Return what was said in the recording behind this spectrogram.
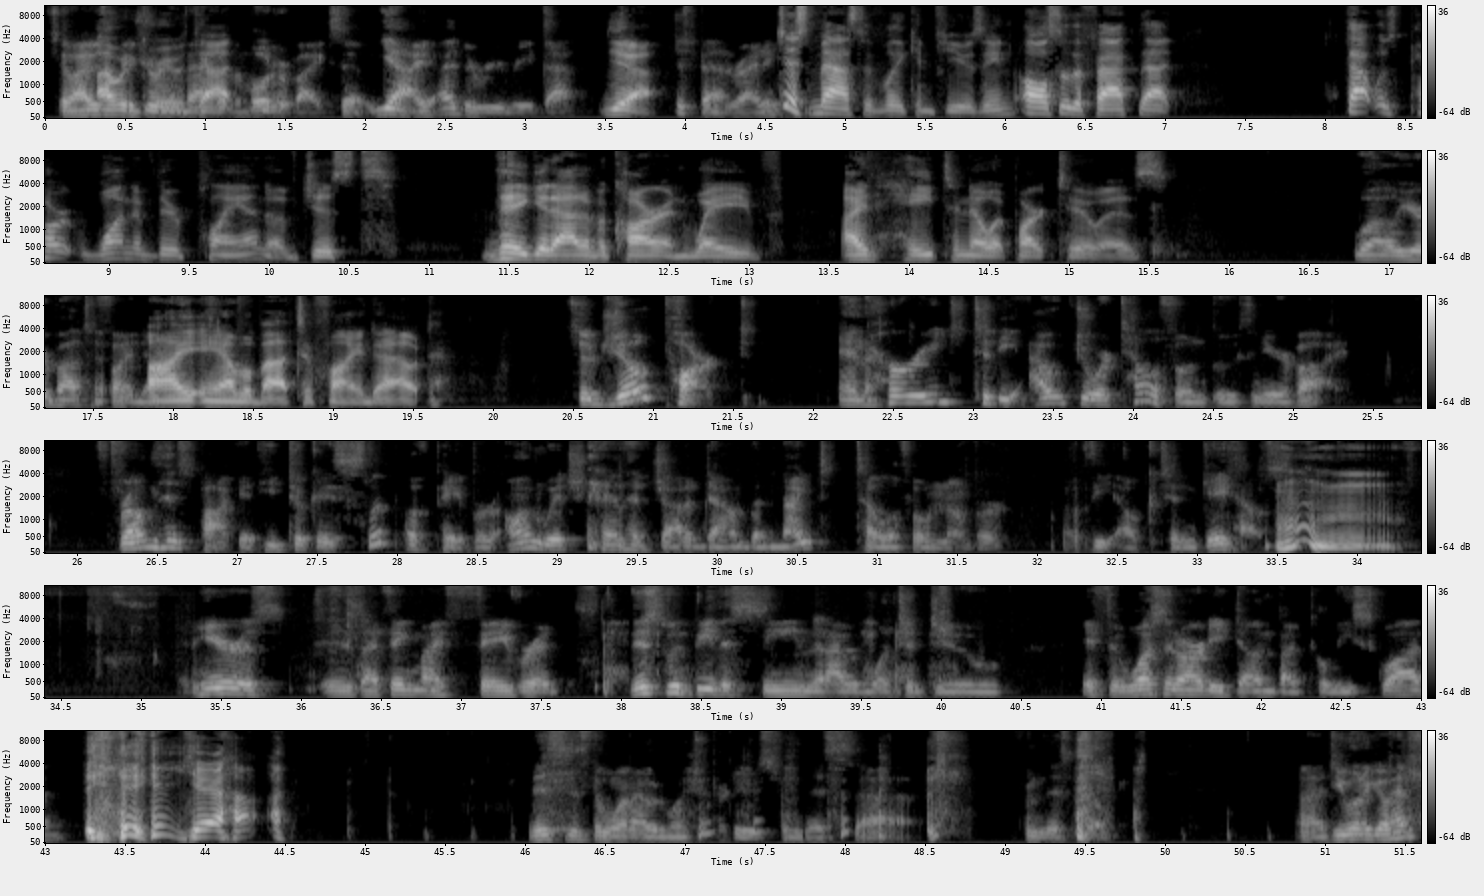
So I, was I would agree with that. The motorbike. So yeah, I, I had to reread that. Yeah. Just bad writing. Just massively confusing. Also the fact that that was part one of their plan of just they get out of a car and wave. I'd hate to know what part two is. well, you're about to find out. I am about to find out. So Joe parked and hurried to the outdoor telephone booth nearby. From his pocket, he took a slip of paper on which Ken had jotted down the night telephone number of the Elkton Gatehouse. Hmm. And here is is I think my favorite. This would be the scene that I would want to do if it wasn't already done by Police Squad. yeah. This is the one I would want to produce from this uh, from this book. Uh, do you want to go ahead?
